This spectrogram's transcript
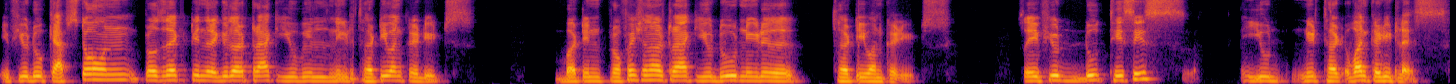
if you do capstone project in regular track, you will need 31 credits. But in professional track, you do need uh, 31 credits. So if you do thesis, you need third, one credit less.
